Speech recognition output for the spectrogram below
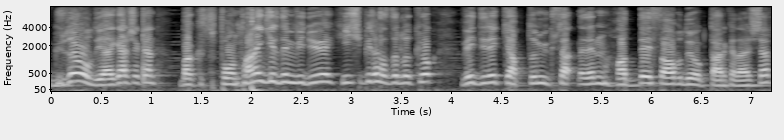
Güzel oldu ya gerçekten. Bak spontane girdim videoya. Hiçbir hazırlık yok. Ve direkt yaptığım yükseltmelerin haddi hesabı da yoktu arkadaşlar.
